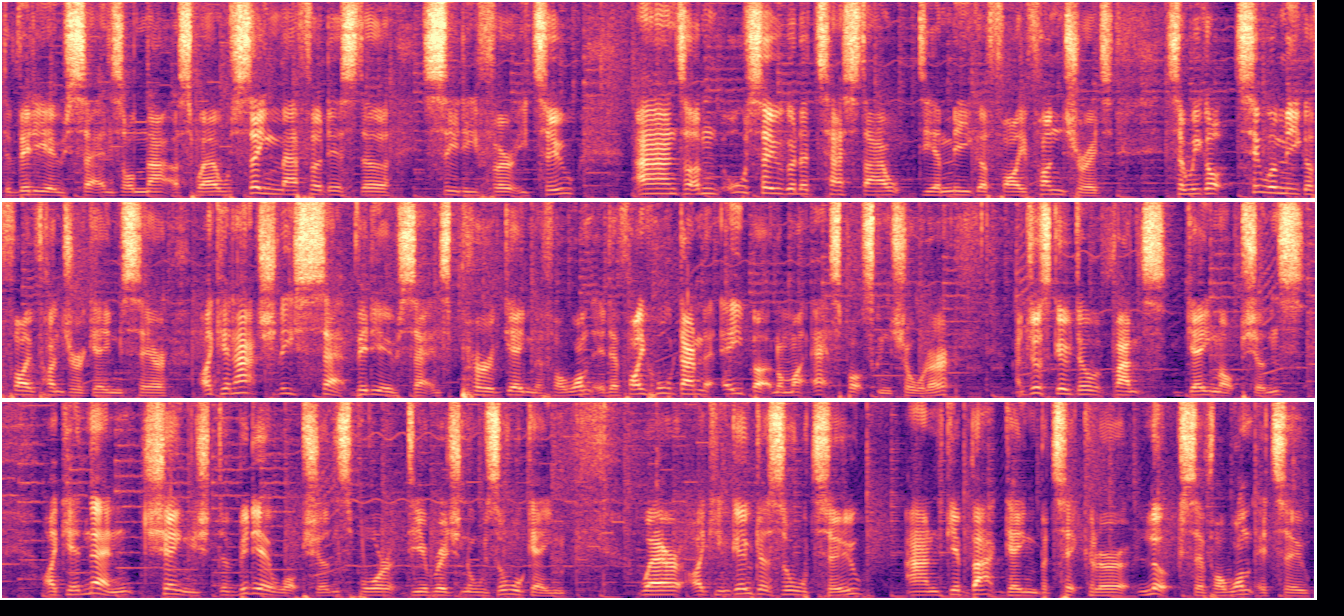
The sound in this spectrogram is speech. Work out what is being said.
the video settings on that as well. Same method as the CD32. And I'm also going to test out the Amiga 500. So we got two Amiga 500 games here. I can actually set video settings per game if I wanted. If I hold down the A button on my Xbox controller and just go to advanced game options, I can then change the video options for the original Zool game, where I can go to Zool 2 and give that game particular looks if I wanted to.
